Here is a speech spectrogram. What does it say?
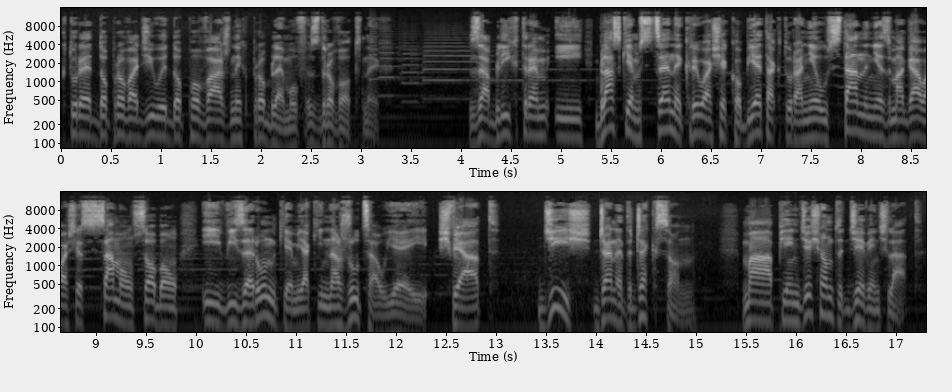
które doprowadziły do poważnych problemów zdrowotnych. Za blichtrem i blaskiem sceny kryła się kobieta, która nieustannie zmagała się z samą sobą i wizerunkiem, jaki narzucał jej świat. Dziś Janet Jackson ma 59 lat,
